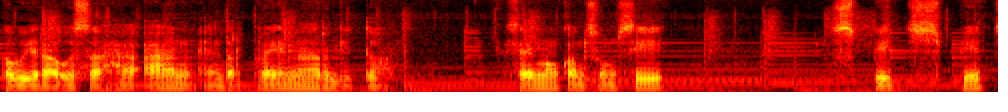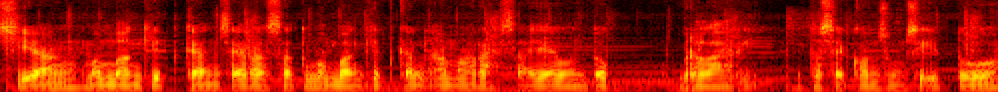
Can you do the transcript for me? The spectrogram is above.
kewirausahaan, entrepreneur gitu. Saya mengkonsumsi speech-speech yang membangkitkan, saya rasa tuh membangkitkan amarah saya untuk berlari. Itu saya konsumsi itu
